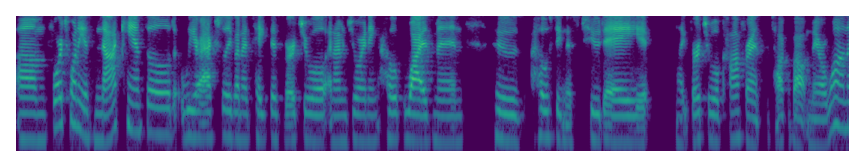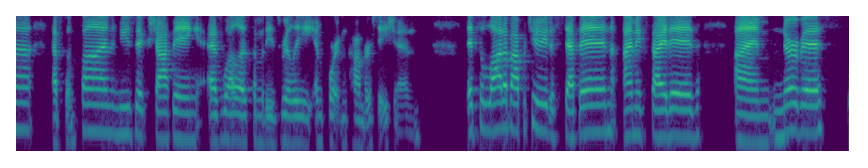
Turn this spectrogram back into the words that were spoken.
Um, 420 is not canceled. We are actually going to take this virtual, and I'm joining Hope Wiseman, who's hosting this two day like virtual conference to talk about marijuana, have some fun, music, shopping, as well as some of these really important conversations. It's a lot of opportunity to step in. I'm excited. I'm nervous,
